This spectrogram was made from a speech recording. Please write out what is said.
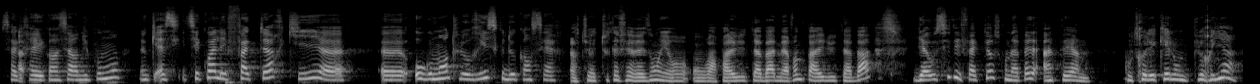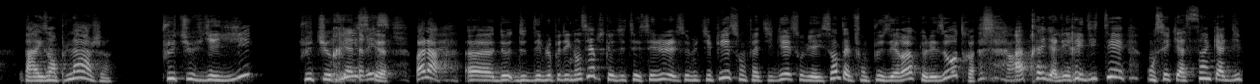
ça ah. crée les cancers du poumon. Donc, c'est quoi les facteurs qui euh, euh, augmentent le risque de cancer? Alors, tu as tout à fait raison et on, va reparler du tabac. Mais avant de parler du tabac, il y a aussi des facteurs, ce qu'on appelle internes, contre lesquels on ne peut rien. Par exemple, l'âge. Plus tu vieillis, plus tu risques voilà, euh, de, développer des cancers, parce que tes cellules, elles se multiplient, elles sont fatiguées, elles sont vieillissantes, elles font plus d'erreurs que les autres. Après, il y a l'hérédité. On sait qu'il y a 5 à 10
